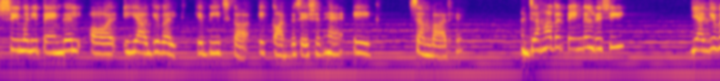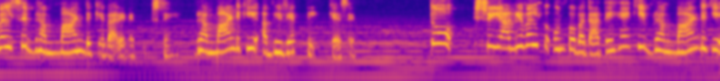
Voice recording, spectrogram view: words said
श्री मुनि पेंगल और याज्ञवल्क के बीच का एक कॉन्वर्सेशन है, एक संवाद है, जहाँ पर पेंगल ऋषि याज्ञवल्क से ब्रह्मांड के बारे में पूछते हैं। ब्रह्मांड की अभिव्यक्ति कैसे? तो श्री याज्ञवल्क उनको बताते हैं कि ब्रह्मांड की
